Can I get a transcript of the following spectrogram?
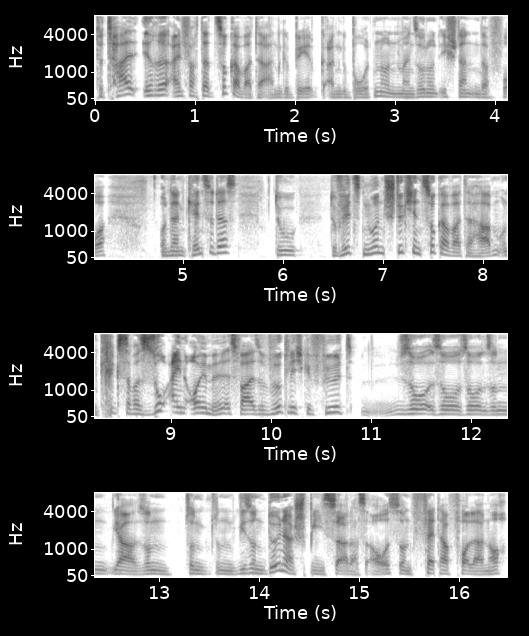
total irre einfach da Zuckerwatte angebe angeboten und mein Sohn und ich standen davor. Und dann kennst du das? Du Du willst nur ein Stückchen Zuckerwatte haben und kriegst aber so ein Eumel. Es war also wirklich gefühlt so, so, so, so ein, ja, so ein, so ein wie so ein Dönerspieß sah das aus, so ein fetter voller noch.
